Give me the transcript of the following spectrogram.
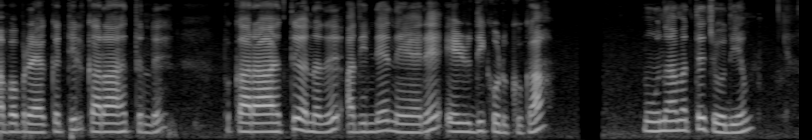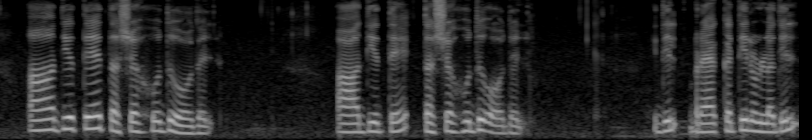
അപ്പോൾ ബ്രാക്കറ്റിൽ കറാഹത്തുണ്ട്. അപ്പോൾ കറാഹത്ത് എന്നത് അതിന്റെ നേരെ എഴുതി കൊടുക്കുക. മൂന്നാമത്തെ ചോദ്യം. ആദ്യത്തെ തഷഹുദ് ഓതൽ. ആദ്യത്തെ തഷഹുദ് ഓതൽ. ഇതിൽ ബ്രാക്കറ്റിലുള്ളതിൽ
